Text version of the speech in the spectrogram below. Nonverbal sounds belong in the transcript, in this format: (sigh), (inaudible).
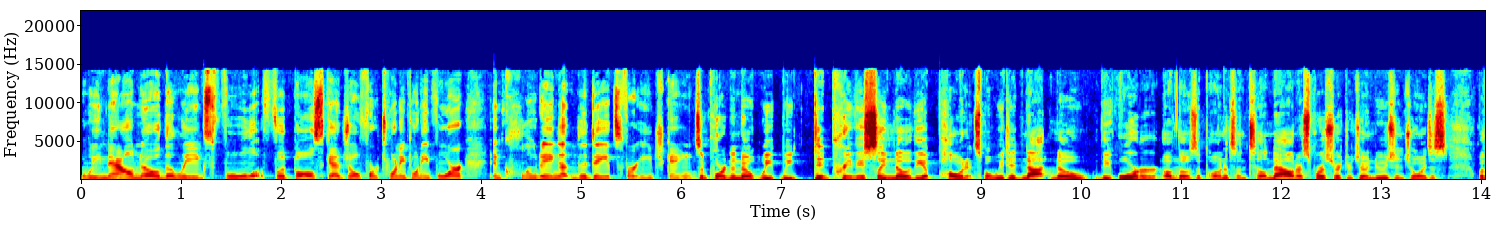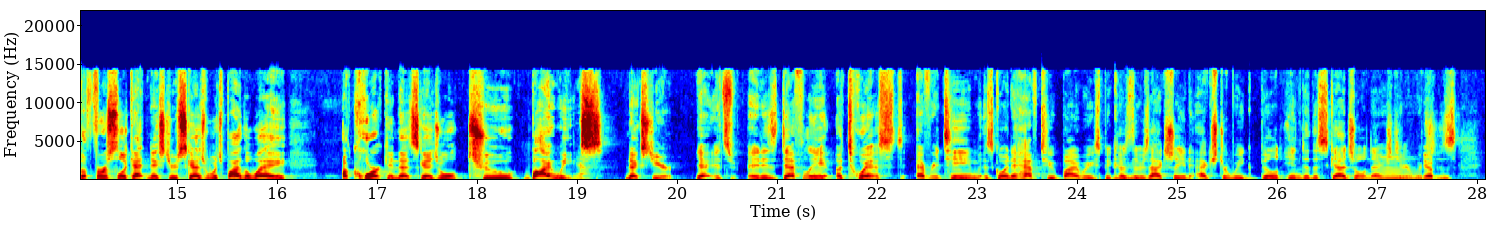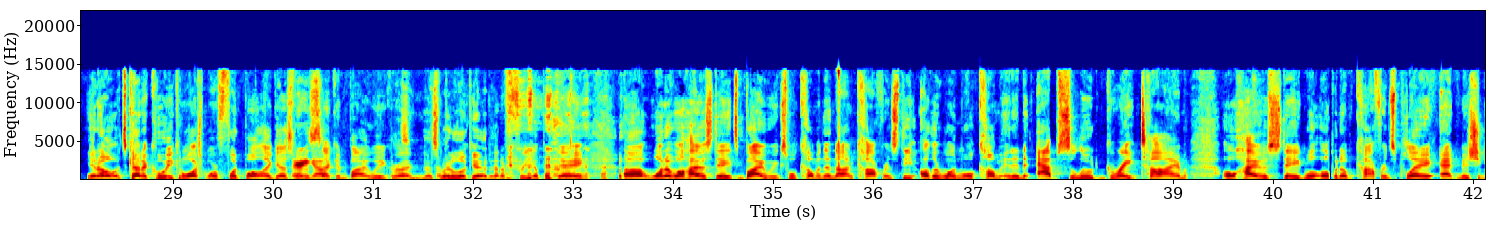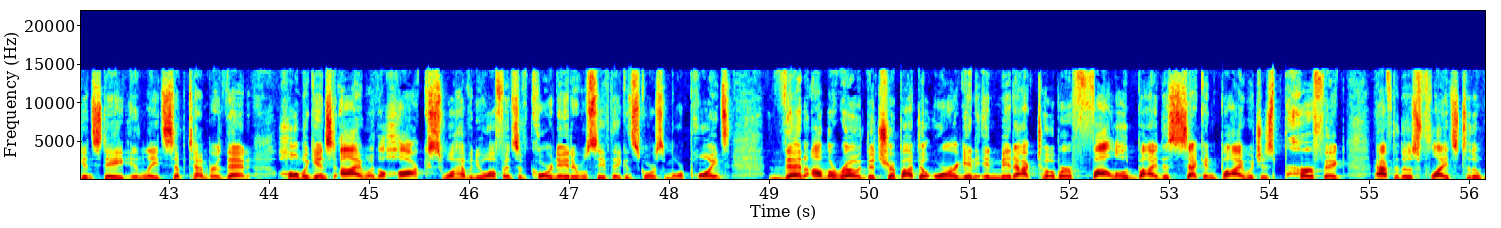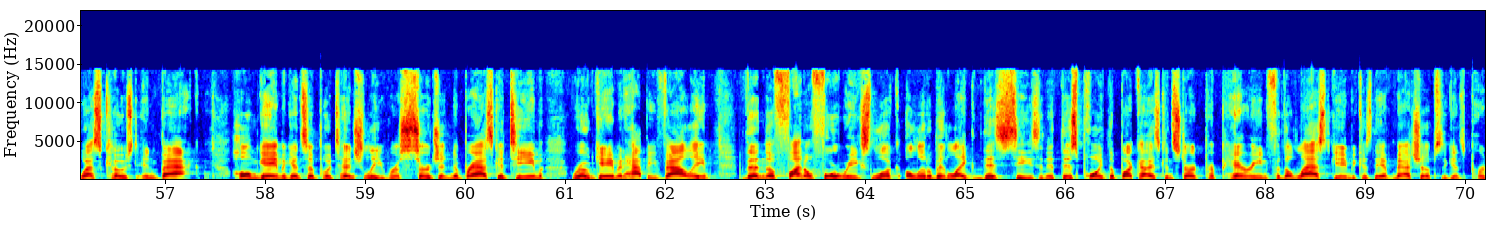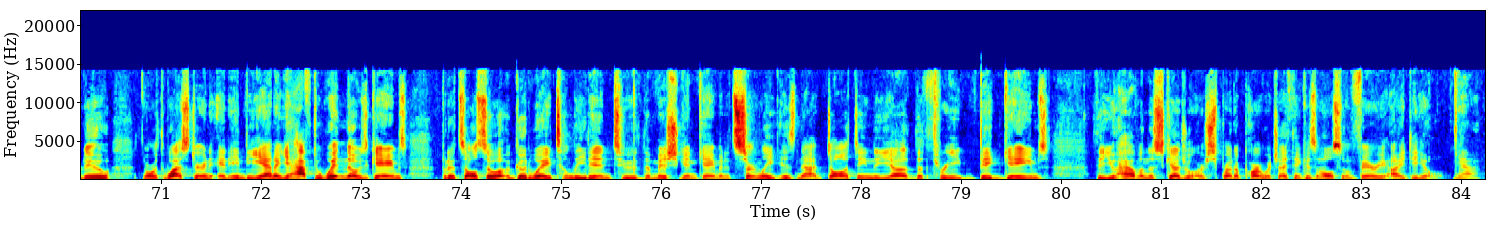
We now know the league's full football schedule for 2024, including the dates for each game. It's important to note we, we did previously know the opponents, but we did not know the order of mm-hmm. those opponents until now. And our sports director, Joe Nugent, joins us with a first look at next year's schedule, which, by the way, a quirk in that schedule, two bye weeks yeah. next year. Yeah, it's it is definitely a twist. Every team is going to have two bye weeks because mm-hmm. there's actually an extra week built into the schedule next mm. year, which yep. is you know it's kind of cool. You can watch more football, I guess, there with the go. second bye week, that's, right? That's the way to look at it. Kind of free up a day. (laughs) uh, one of Ohio State's bye weeks will come in the non-conference. The other one will come at an absolute great time. Ohio State will open up conference play at Michigan State in late September. Then home against Iowa. The Hawks will have a new offensive coordinator. We'll see if they can score some more points. Then on the road, the trip out to Oregon in mid October, followed by the second bye, which is perfect after those flights to the West Coast and back. Home game against a potentially resurgent Nebraska team, road game at Happy Valley. Then the final four weeks look a little bit like this season. At this point, the Buckeyes can start preparing for the last game because they have matchups against Purdue, Northwestern, and Indiana. You have to win those games, but it's also a good way to lead into the Michigan game. And it certainly is not daunting. The, uh, the three big games that you have on the schedule are spread apart, which I think mm-hmm. is also very ideal. Yeah.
